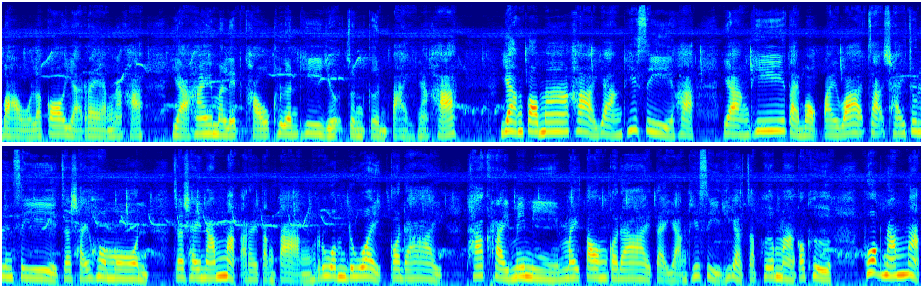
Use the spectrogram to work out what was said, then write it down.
เบาๆ แล้วก็อย่าแรงนะคะ อย่าให้เมล็ดเขาเคลื่อนที่เยอะจนเกินไปนะคะ อย่างต่อมาค่ะ อย่างทีสี่ 4 ค่ะ อย่างที่แต่บอกไปว่าจะใช้จุลินทรีย์ จะใช้ฮอร์โมน จะใช้น้ำหมักอะไรต่างๆ ร่วมด้วยก็ได้ ถ้าใครไม่มีไม่ต้องก็ได้ แต่อย่างที่ 4 ที่อยากจะเพิ่มมาก็คือ พวกน้ำหมัก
